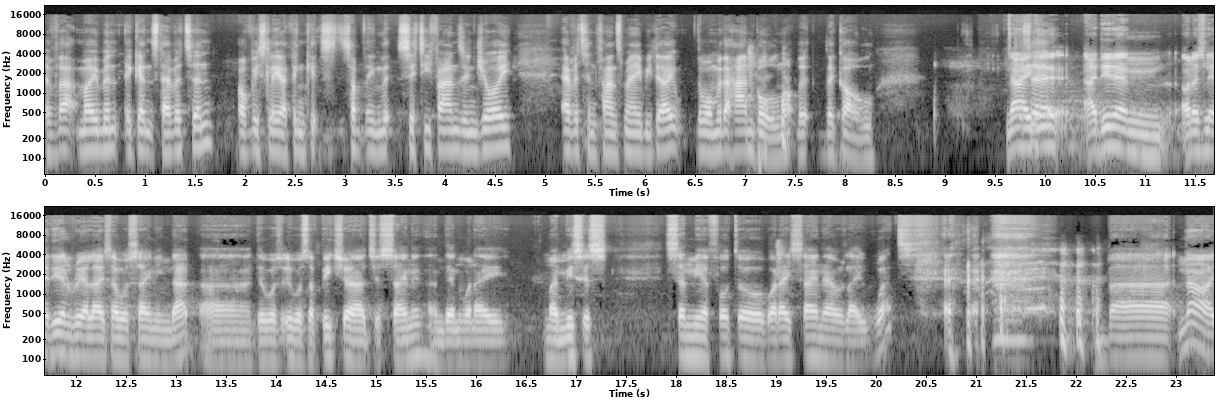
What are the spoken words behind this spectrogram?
of that moment against Everton. Obviously, I think it's something that City fans enjoy. Everton fans maybe don't. The one with the handball, not the, the goal. No, I didn't, I didn't. Honestly, I didn't realize I was signing that. Uh, there was it was a picture. I just signed it, and then when I my missus sent me a photo of what I signed, I was like, "What?" but no, I,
